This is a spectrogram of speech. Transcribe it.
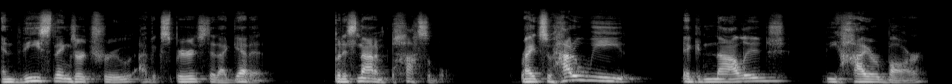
And these things are true. I've experienced it, I get it, but it's not impossible, right? So, how do we acknowledge the higher bar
